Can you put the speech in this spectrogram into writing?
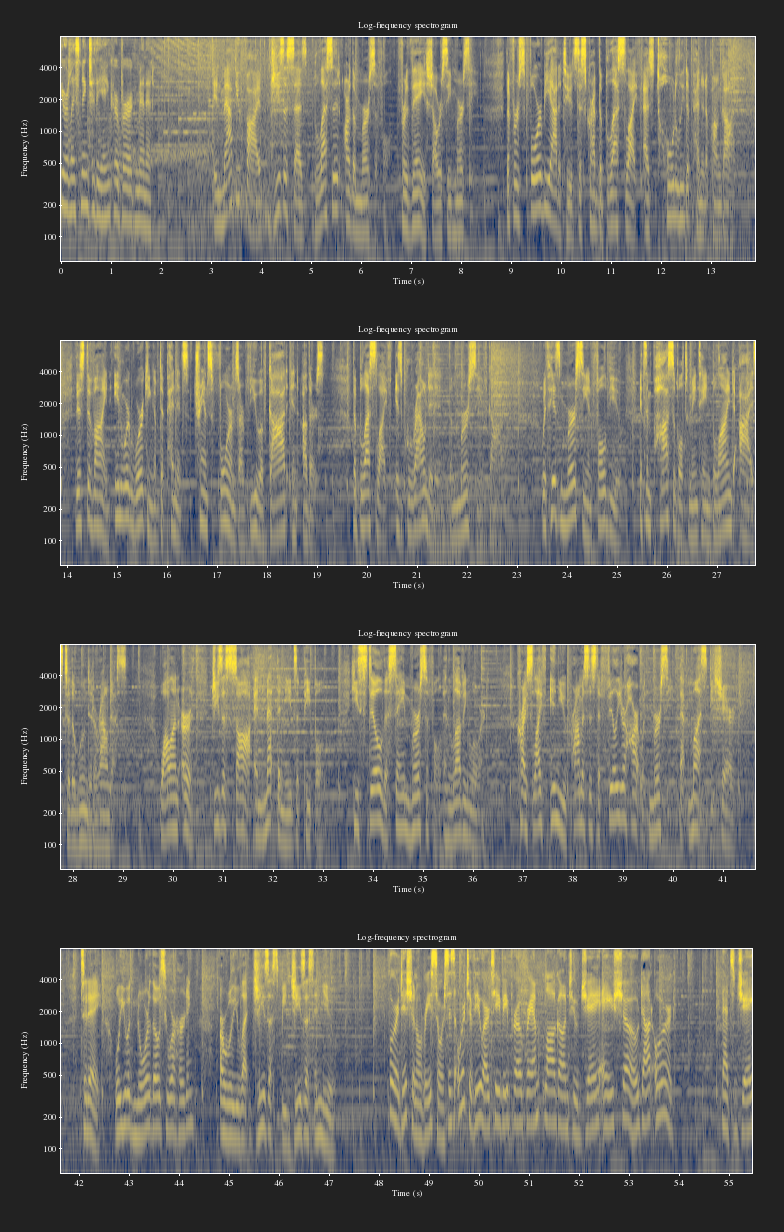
You're listening to the Ankerberg Minute. In Matthew 5, Jesus says, Blessed are the merciful, for they shall receive mercy. The first four Beatitudes describe the blessed life as totally dependent upon God. This divine inward working of dependence transforms our view of God and others. The blessed life is grounded in the mercy of God. With His mercy in full view, it's impossible to maintain blind eyes to the wounded around us. While on earth, Jesus saw and met the needs of people. He's still the same merciful and loving Lord. Christ's life in you promises to fill your heart with mercy that must be shared. Today, will you ignore those who are hurting, or will you let Jesus be Jesus in you? For additional resources or to view our TV program, log on to jashow.org. That's jashow.org.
